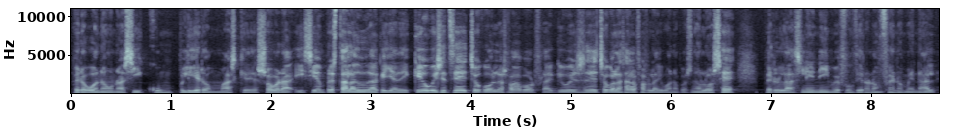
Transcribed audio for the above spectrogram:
Pero bueno, aún así cumplieron más que de sobra. Y siempre está la duda aquella de ¿qué hubiese hecho con las Vaporfly? ¿Qué hubiese hecho con las Alphafly? Bueno, pues no lo sé, pero las Lini me funcionaron fenomenal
